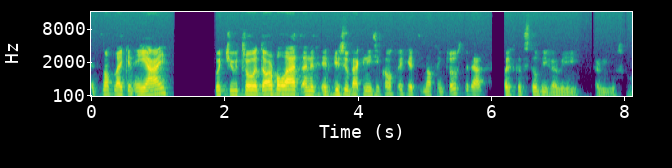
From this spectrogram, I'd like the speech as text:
it's not like an AI, which you throw a tarball at and it, it gives you back an easy config. It's nothing close to that, but it could still be very, very useful.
